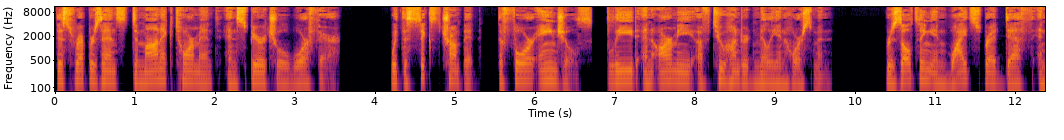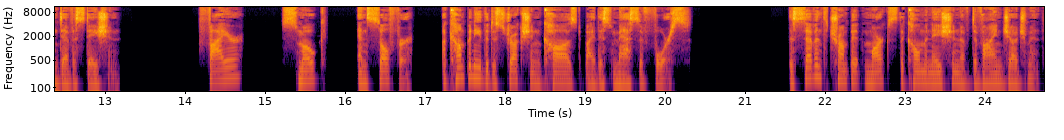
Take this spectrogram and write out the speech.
This represents demonic torment and spiritual warfare. With the sixth trumpet, the four angels lead an army of 200 million horsemen, resulting in widespread death and devastation. Fire, smoke, and sulfur accompany the destruction caused by this massive force. The seventh trumpet marks the culmination of divine judgment.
